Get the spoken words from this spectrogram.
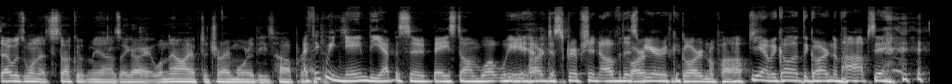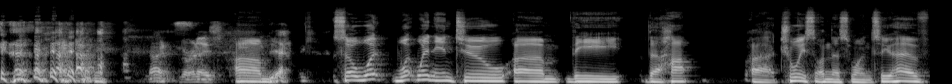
that was one that stuck with me. I was like, all right, well now I have to try more of these hop. Projects. I think we named the episode based on what we yeah. our description of this Gar- beer. Garden of Hops. Yeah, we call it the Garden of Hops. Yeah. nice, very nice. Um, yeah. So what what went into um, the the hop uh, choice on this one? So you have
